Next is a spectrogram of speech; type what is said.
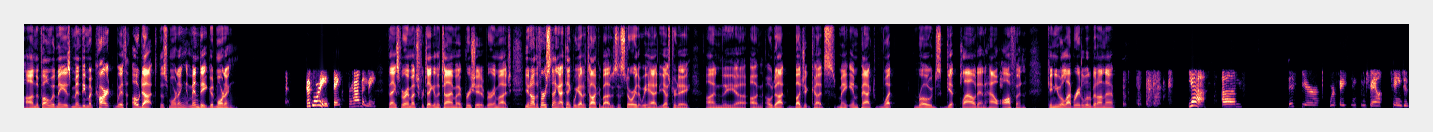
On the phone with me is Mindy McCart with ODOT this morning. Mindy, good morning. Good morning. Thanks for having me. Thanks very much for taking the time. I appreciate it very much. You know, the first thing I think we got to talk about is the story that we had yesterday on the uh, on ODOT budget cuts may impact what roads get plowed and how often. Can you elaborate a little bit on that? Yeah. Um, this year, we're facing some cha- changes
